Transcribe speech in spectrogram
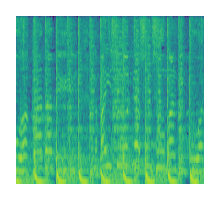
buha kagabi Na may sunod nga sumsuman Bingkuhan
